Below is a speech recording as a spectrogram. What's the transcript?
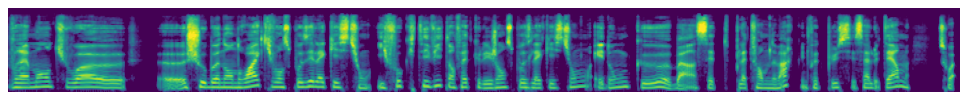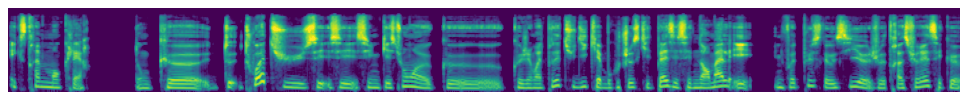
vraiment tu vois euh, euh, je suis au bon endroit? Qui vont se poser la question. Il faut que tu évites en fait que les gens se posent la question et donc que bah, cette plateforme de marque une fois de plus c'est ça le terme soit extrêmement claire donc, euh, toi, tu, c'est une question euh, que, que j'aimerais te poser. Tu dis qu'il y a beaucoup de choses qui te plaisent et c'est normal. Et une fois de plus, là aussi, euh, je veux te rassurer, c'est que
